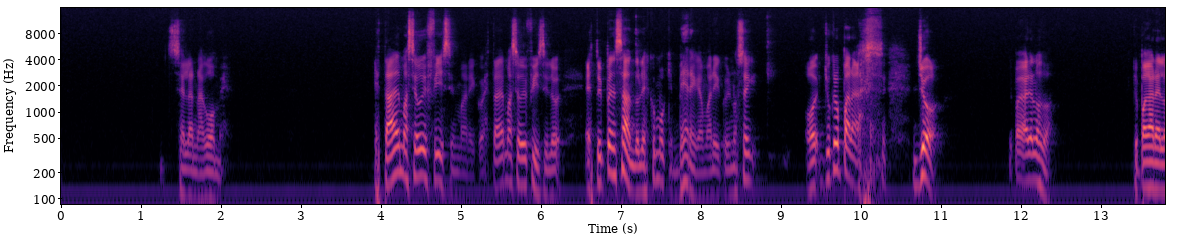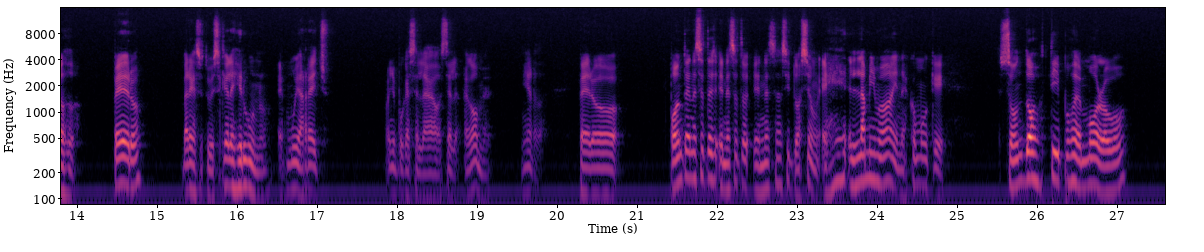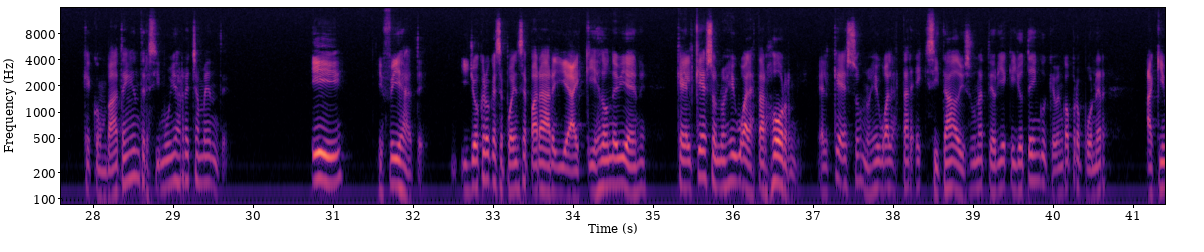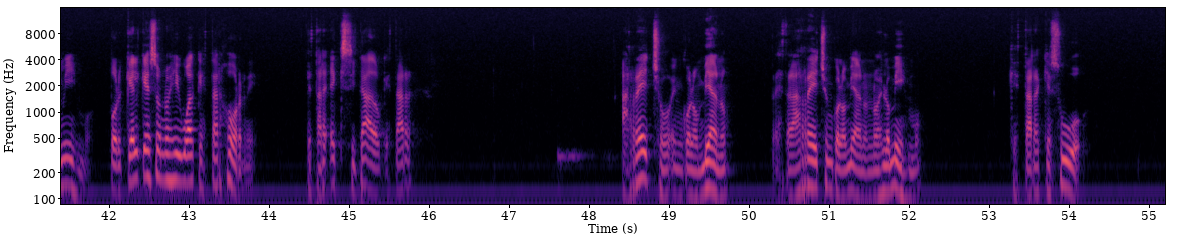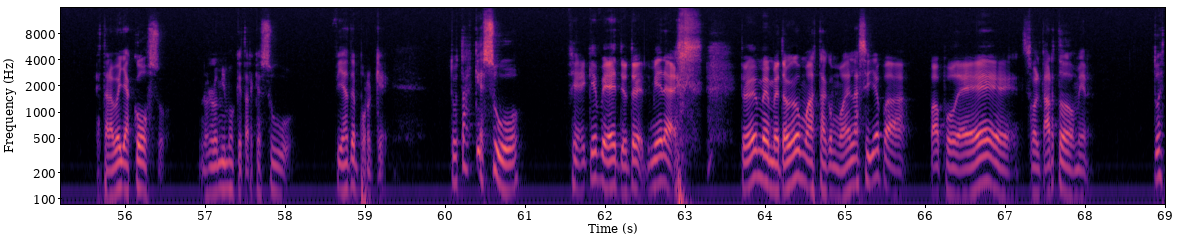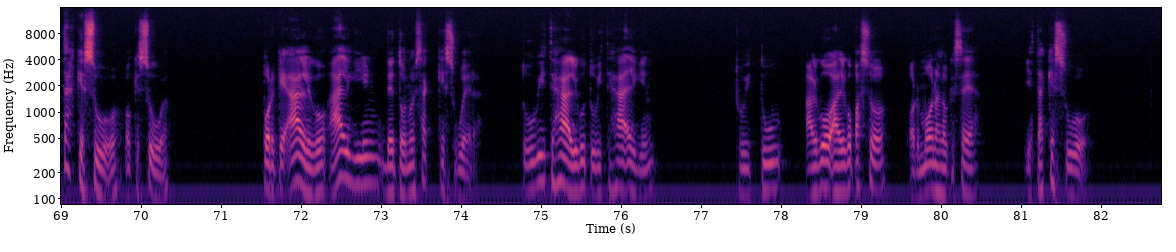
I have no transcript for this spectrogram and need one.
Selena Gómez. Está demasiado difícil, marico. Está demasiado difícil. Estoy pensándole, es como que verga, marico. Y no sé. Yo creo para. yo. Yo pagaré los dos. Yo pagaré los dos. Pero, verga, si tuviese que elegir uno, es muy arrecho. Coño, porque se la, se la. Mierda. Pero, ponte en, ese en, esa, en esa situación. Es, es la misma vaina. Es como que son dos tipos de morbo que combaten entre sí muy arrechamente. Y, y fíjate, y yo creo que se pueden separar, y aquí es donde viene, que el queso no es igual a estar horny. El queso no es igual a estar excitado. Y es una teoría que yo tengo y que vengo a proponer aquí mismo. ¿Por qué el queso no es igual que estar horny? Que estar excitado, que estar arrecho en colombiano. Estar arrecho en colombiano no es lo mismo que estar quesudo. Estar bellacoso no es lo mismo que estar quesudo. Fíjate por qué. Tú estás quesudo. Fíjate que te- mira, entonces me, me como hasta como en la silla para poder soltar todo. Mira, tú estás quesudo o quesúa porque algo, alguien detonó esa quesuera. Tú viste algo, tú viste a alguien, tú, tú algo, algo pasó, hormonas, lo que sea, y estás quesudo.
